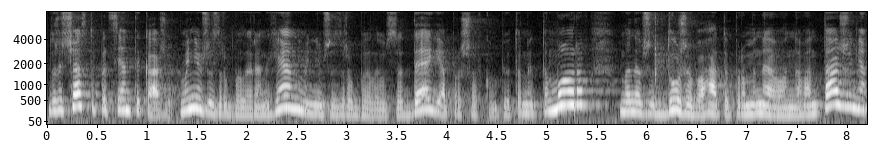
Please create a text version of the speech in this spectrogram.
Дуже часто пацієнти кажуть, мені вже зробили рентген, мені вже зробили УЗД, я пройшов комп'ютерний томограф, в мене вже дуже багато променевого навантаження,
